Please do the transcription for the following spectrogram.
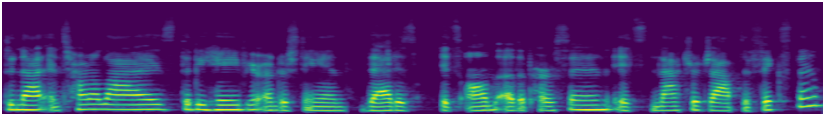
do not internalize the behavior understand that is it's on the other person it's not your job to fix them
